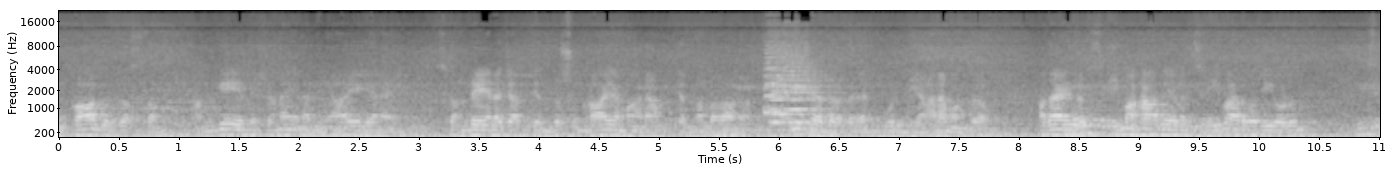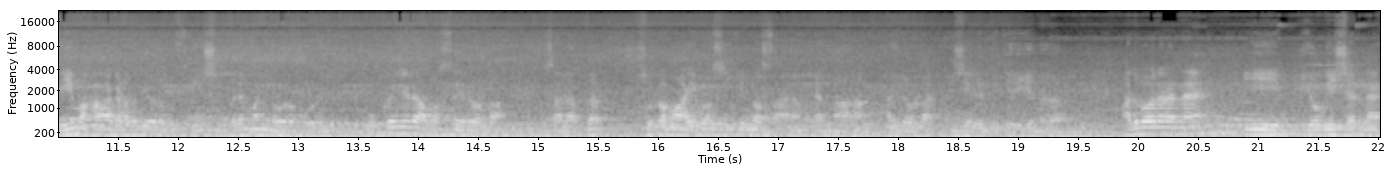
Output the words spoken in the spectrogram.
ഗുഹാഗൃഹസ്ഥം അങ്കേ നിഷണേന ന്യായകനെ സ്കന്ധേന ചത്യന്ത സുഖായമാനം എന്നുള്ളതാണ് ഈ ക്ഷേത്രത്തിലെ ഒരു ധ്യാനമന്ത്രം. അതായത് ശ്രീ മഹാദേവൻ ശ്രീപാർവതിയോടും ശ്രീ മഹാഗണപതിയോടും ശ്രീ സുബ്രഹ്മണ്യോടും കൂടി ഗുഹയുടെ അവസ്ഥയിലുള്ള സ്ഥലത്ത് സുഖമായി വസിക്കുന്ന സ്ഥാനം എന്നാണ് അതിലുള്ള വിശേഷിപ്പിച്ചിരിക്കുന്നത്. അതുപോലെ തന്നെ ഈ യോഗീശ്വരനെ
